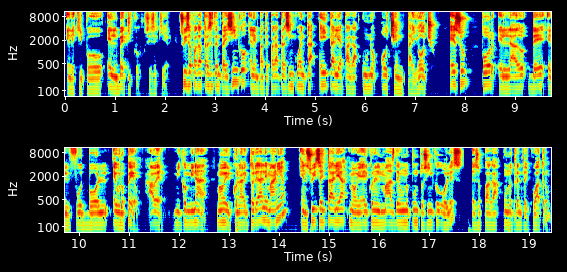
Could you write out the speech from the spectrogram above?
el equipo helvético, si se quiere. Suiza paga 3.75, el empate paga 3.50 e Italia paga 1.88. Eso por el lado del fútbol europeo. A ver, mi combinada. Me voy a ir con la victoria de Alemania. En Suiza, Italia, me voy a ir con el más de 1.5 goles. Eso paga 1.34.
